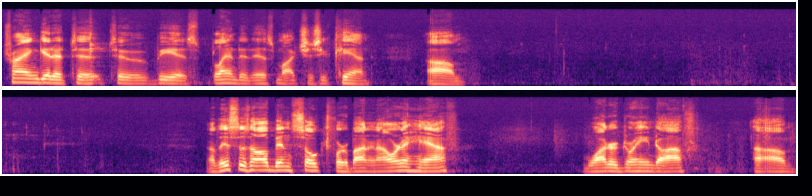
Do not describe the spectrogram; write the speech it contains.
try and get it to, to be as blended as much as you can. Um, now, this has all been soaked for about an hour and a half, water drained off. Um,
